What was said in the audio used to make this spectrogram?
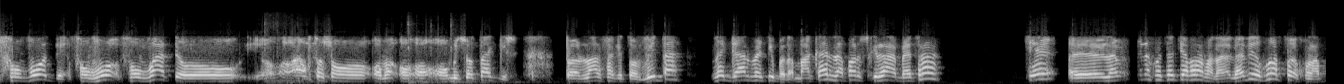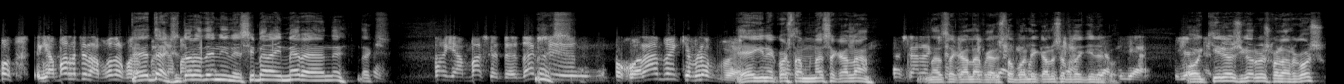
φοβόνται, φοβό, φοβάται ο, αυτός ο, ο, ο, ο, Μητσοτάκης τον Α και τον Β, δεν κάνουμε τίποτα. Μακάρι να πάρω σκληρά μέτρα και ε, να μην έχω τέτοια πράγματα. Δηλαδή, εγώ αυτό έχω να πω. Για μπάλα τι να πω. Δεν έχω ε, εντάξει, τώρα δεν είναι. Σήμερα η μέρα, ναι, εντάξει. Τώρα για μπάσκετ, εντάξει, προχωράμε και βλέπουμε. Έγινε Κώστα μου, να είσαι καλά. Να είσαι καλά, ευχαριστώ πολύ. Καλό Σαββατοκύριακο. Ο κύριος Γιώργος Κολαργός.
